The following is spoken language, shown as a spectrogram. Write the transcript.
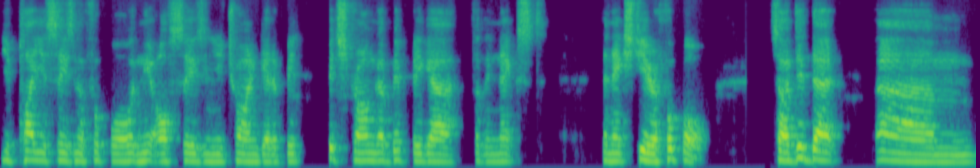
you play your season of football in the off season, you try and get a bit bit stronger, a bit bigger for the next the next year of football. So I did that um,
